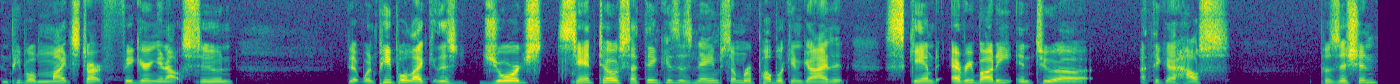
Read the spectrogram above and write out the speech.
and people might start figuring it out soon that when people like this George Santos, I think is his name, some Republican guy that scammed everybody into a I think a house position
